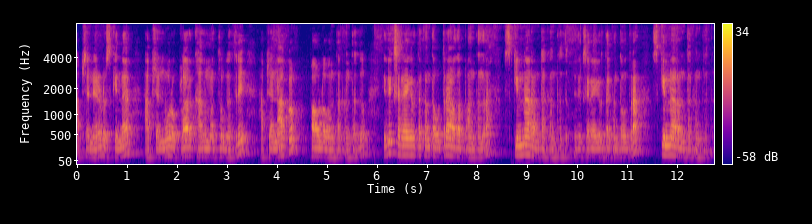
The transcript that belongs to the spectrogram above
ಆಪ್ಷನ್ ಎರಡು ಸ್ಕಿನ್ನರ್, ಆಪ್ಷನ್ ಮೂರು ಕ್ಲಾರ್ಕ್, ಹಾಲ್ ಮತ್ತು ಗತ್ರಿ, ಆಪ್ಷನ್ ನಾಲ್ಕು ಪಾವ್ಲೋ ಅಂತಕ್ಕಂಥದ್ದು. ಇದಕ್ಕೆ ಸರಿಯಾಗಿರ್ತಕ್ಕಂಥ ಉತ್ತರ ಯಾವುದಪ್ಪ ಅಂತಂದ್ರೆ ಸ್ಕಿನ್ನರ್ ಅಂತಕ್ಕಂಥದ್ದು. ಇದಕ್ಕೆ ಸರಿಯಾಗಿರ್ತಕ್ಕಂಥ ಉತ್ತರ, ಸ್ಕಿನ್ನರ್ ಅಂತಕ್ಕಂಥದ್ದು.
